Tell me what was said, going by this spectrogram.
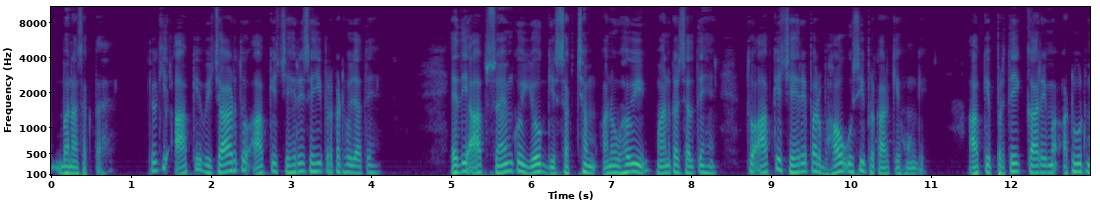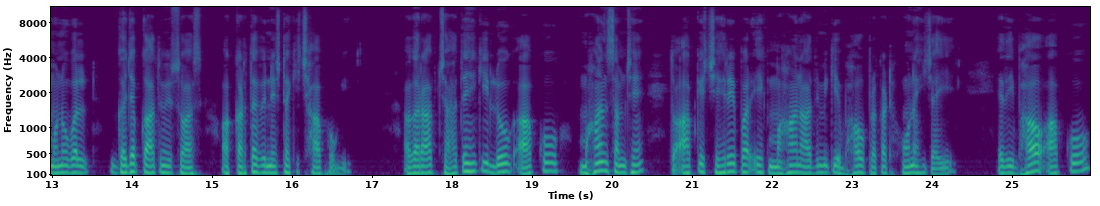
बना सकता है? क्योंकि आपके विचार तो आपके चेहरे से ही प्रकट हो जाते हैं। यदि आप स्वयं को योग्य, सक्षम, अनुभवी मानकर चलते हैं तो आपके चेहरे पर भाव उसी प्रकार के होंगे। आपके प्रत्येक कार्य में अटूट मनोबल गजब का आत्मविश्वास और कर्तव्य निष्ठा की छाप होगी। अगर आप चाहते हैं कि लोग आपको महान समझें तो आपके चेहरे पर एक महान आदमी के भाव प्रकट होना ही चाहिए। यदि भाव आपको,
